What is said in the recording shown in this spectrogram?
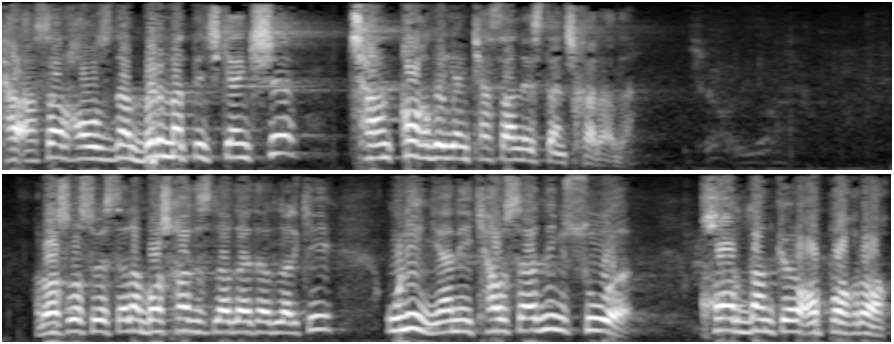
Kasal hovuzidan bir marta ichgan kishi chanqoq degan kasalni esdan chiqaradi. Rasululloh sollallohu alayhi vasallam boshqa hadislarda aytadilarki, uning, ya'ni Kavsarning suvi qordan ko'ra oppoqroq,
